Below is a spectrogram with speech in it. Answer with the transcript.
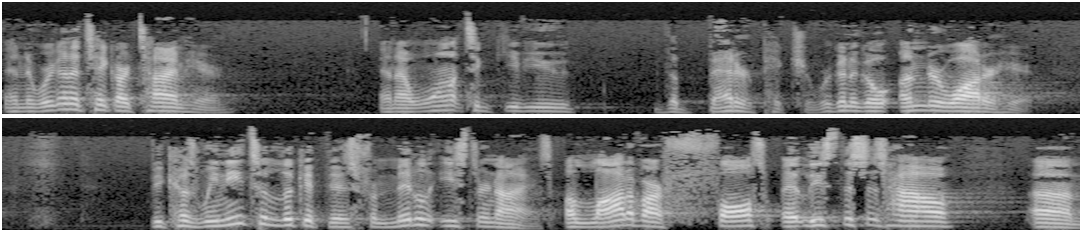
and we're going to take our time here. And I want to give you the better picture. We're going to go underwater here. Because we need to look at this from Middle Eastern eyes. A lot of our false, at least this is how, um,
